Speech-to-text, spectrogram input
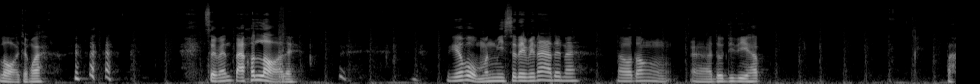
หล่อจังวะใส่แว่นตาเขาหล่อเลยโอเคครับผมมันมีสเตมิน่าด้วยนะ เราต้องออดูดีๆครับปะ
